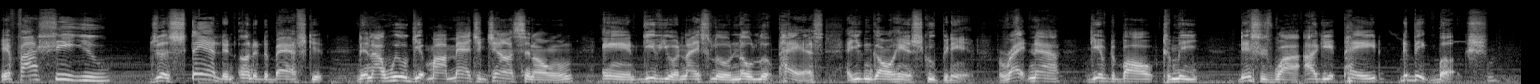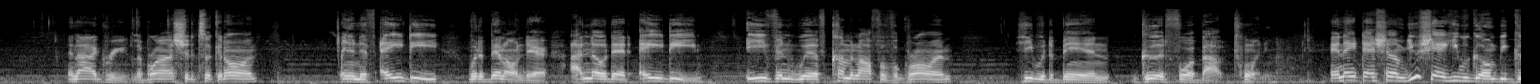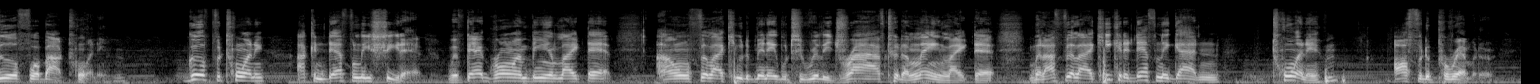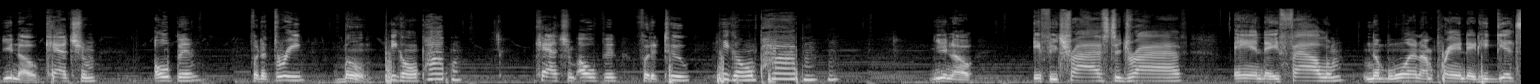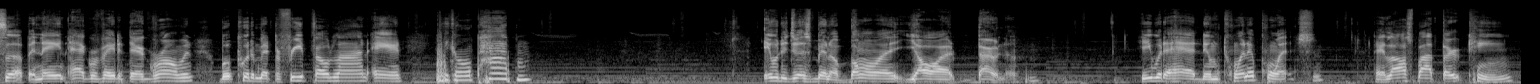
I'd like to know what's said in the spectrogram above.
If I see you just standing under the basket, then I will get my Magic Johnson on and give you a nice little no-look pass, and you can go ahead and scoop it in. But right now, give the ball to me this is why I get paid the big bucks. And I agree. LeBron should have took it on. And if AD would have been on there, I know that AD even with coming off of a groin, he would have been good for about 20. And ain't that something? You said he was going to be good for about 20. Good for 20. I can definitely see that. With that groin being like that, I don't feel like he would have been able to really drive to the lane like that. But I feel like he could have definitely gotten 20 off of the perimeter. You know, catch him open for the three, boom, he gonna pop him. Catch him open for the two, he gonna pop him. You know, if he tries to drive and they foul him, number one, I'm praying that he gets up and they ain't aggravated their groin, but put him at the free throw line and he gonna pop him. It would have just been a barnyard burner. He would have had them 20 points. They lost by 13.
